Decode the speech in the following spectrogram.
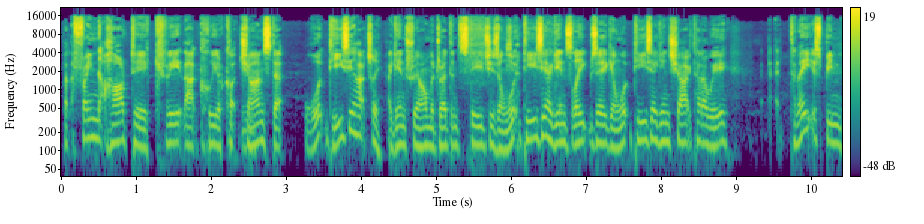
but they find it hard to create that clear cut mm. chance that looked easy actually against Real Madrid in stages and looked easy against Leipzig and looked easy against Shakhtar away. Tonight it's been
